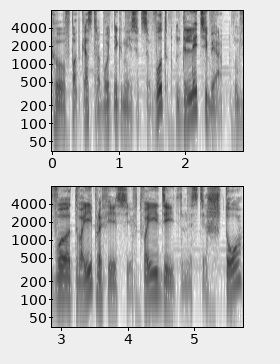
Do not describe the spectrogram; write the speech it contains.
в подкаст «Работник месяца». Вот для тебя, в твоей профессии, в твоей деятельности, что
